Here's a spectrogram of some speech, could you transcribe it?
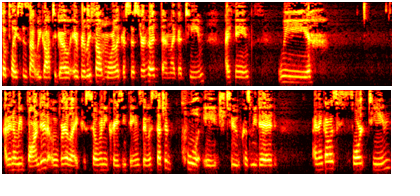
the places that we got to go. It really felt more like a sisterhood than like a team. I think we, I don't know, we bonded over like so many crazy things. It was such a cool age too, cause we did, I think I was 14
